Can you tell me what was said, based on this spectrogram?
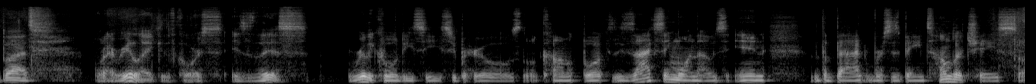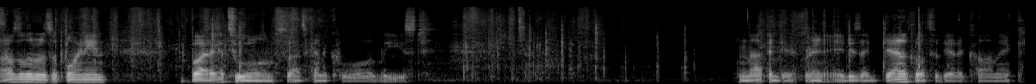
But what I really like, of course, is this really cool DC superheroes little comic book. It's the exact same one that was in the Bat versus Bane Tumbler chase. So that was a little disappointing, but I got two of them, so that's kind of cool at least. Nothing different. It is identical to the other comic.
